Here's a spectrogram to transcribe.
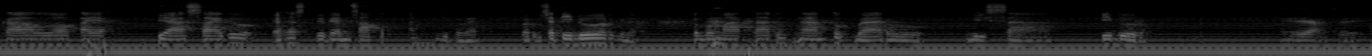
kalau kayak biasa itu biasa tidur jam satu kan gitu kan, baru bisa tidur gitu. Tutup mata tuh ngantuk baru bisa tidur. Iya sih.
